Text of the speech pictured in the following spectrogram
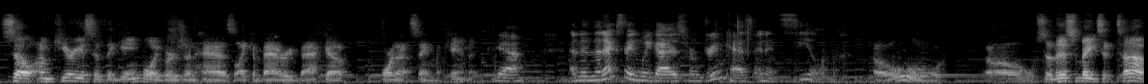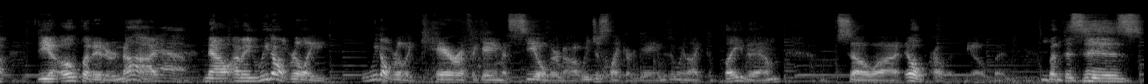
So I'm curious if the Game Boy version has like a battery backup or that same mechanic. Yeah. And then the next thing we got is from Dreamcast, and it's sealed. Oh, oh, so this makes it tough. Do you open it or not? yeah. Now, I mean, we don't really we don't really care if a game is sealed or not. We just like our games and we like to play them. So uh, it'll probably be open. But this is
